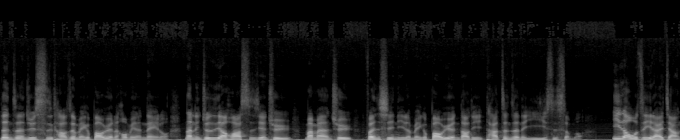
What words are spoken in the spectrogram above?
认真去思考这每个抱怨的后面的内容？那你就是要花时间去慢慢去分析你的每个抱怨到底它真正的意义是什么。依照我自己来讲，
